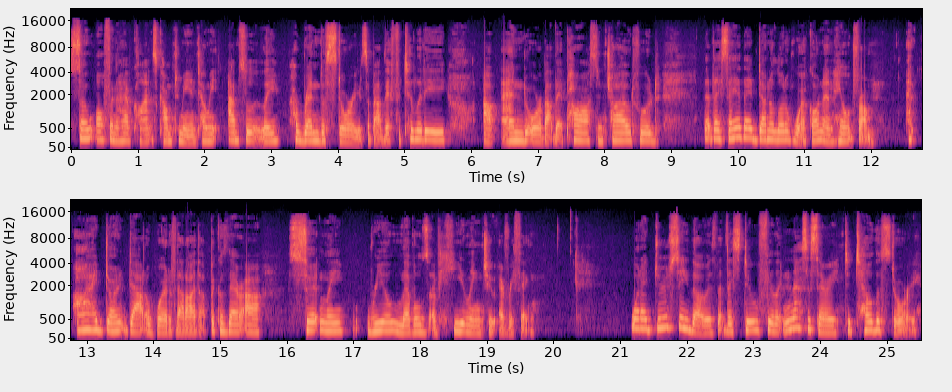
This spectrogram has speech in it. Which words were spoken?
so often I have clients come to me and tell me absolutely horrendous stories about their fertility uh, and or about their past and childhood that they say they've done a lot of work on and healed from. And I don't doubt a word of that either because there are certainly real levels of healing to everything. What I do see though is that they still feel it necessary to tell the story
